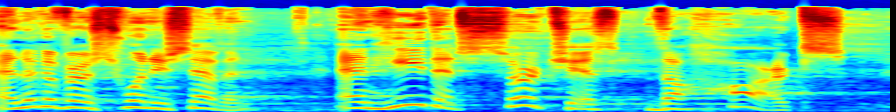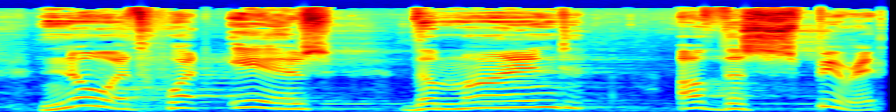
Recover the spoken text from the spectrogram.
And look at verse 27. And he that searcheth the hearts knoweth what is the mind of the Spirit,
